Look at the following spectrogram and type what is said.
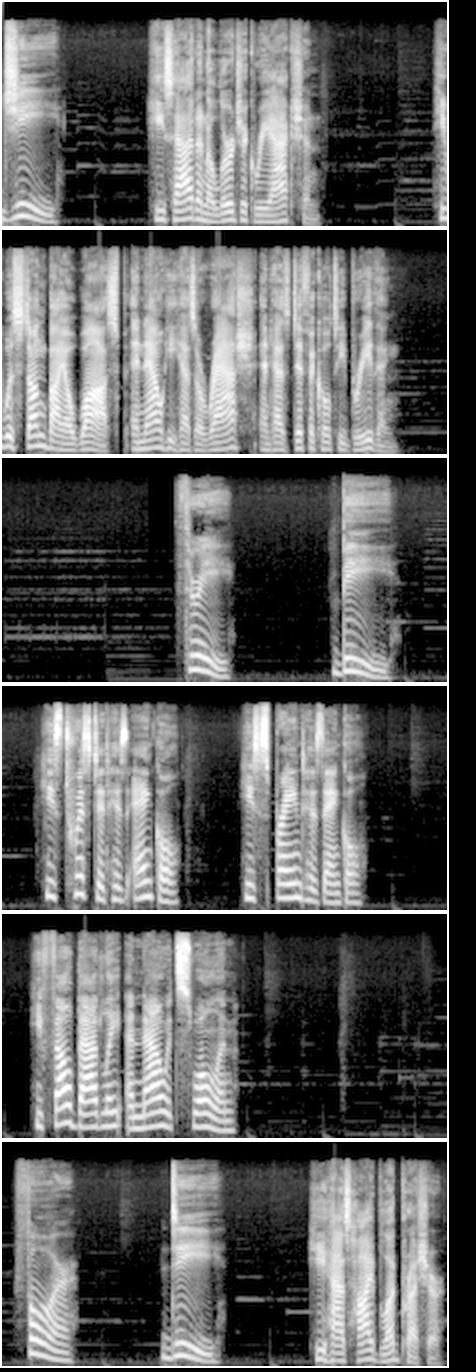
G. He's had an allergic reaction. He was stung by a wasp and now he has a rash and has difficulty breathing. 3. B. He's twisted his ankle. He's sprained his ankle. He fell badly and now it's swollen. 4. D. He has high blood pressure.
